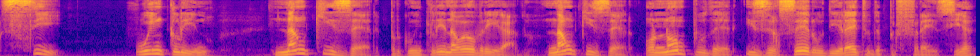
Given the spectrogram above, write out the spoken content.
se o inquilino não quiser, porque o inquilino não é obrigado, não quiser ou não puder exercer o direito de preferência,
